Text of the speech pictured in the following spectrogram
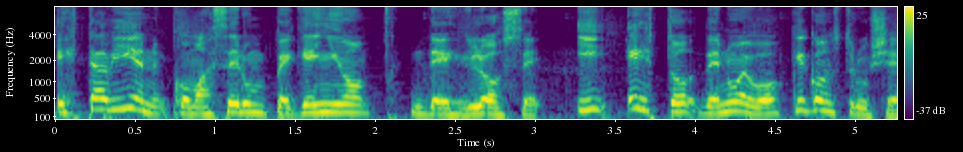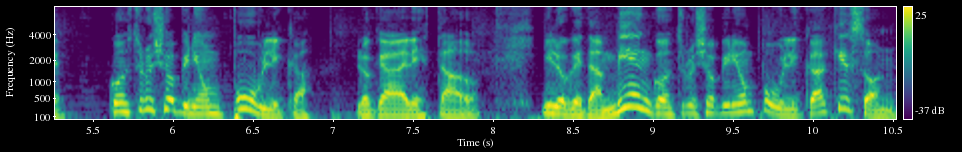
está bien como hacer un pequeño desglose. Y esto, de nuevo, ¿qué construye? Construye opinión pública, lo que haga el Estado. Y lo que también construye opinión pública, ¿qué son?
